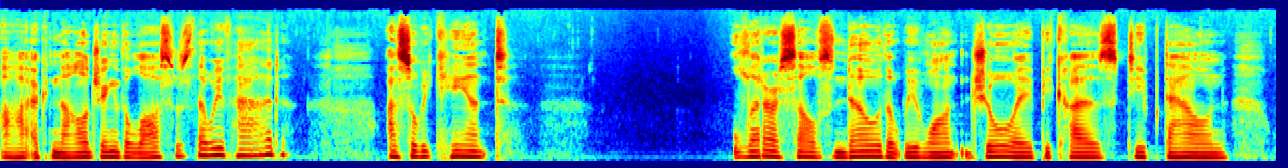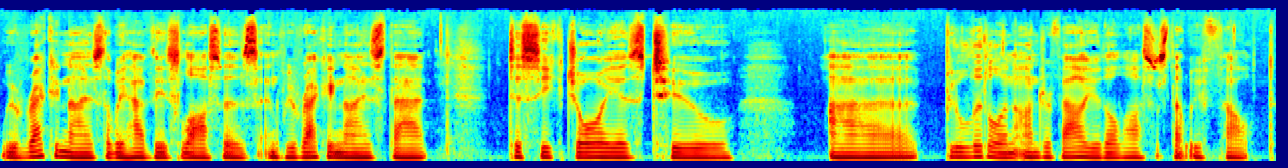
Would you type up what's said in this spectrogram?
uh, acknowledging the losses that we've had uh, so we can't let ourselves know that we want joy because deep down we recognize that we have these losses and we recognize that to seek joy is to uh, belittle and undervalue the losses that we felt.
